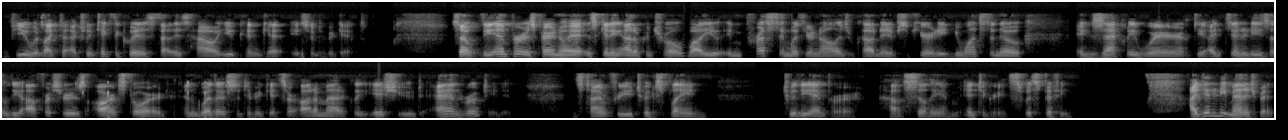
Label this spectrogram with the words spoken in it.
If you would like to actually take the quiz, that is how you can get a certificate. So the Emperor's paranoia is getting out of control. While you impress him with your knowledge of cloud native security, he wants to know exactly where the identities of the officers are stored and whether certificates are automatically issued and rotated. It's time for you to explain to the Emperor how Cilium integrates with SPIFFE. Identity management.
